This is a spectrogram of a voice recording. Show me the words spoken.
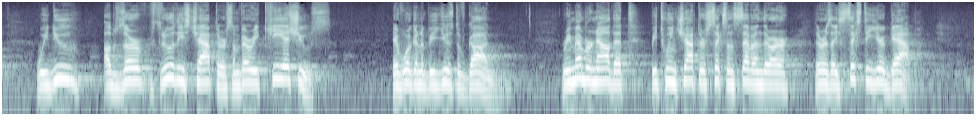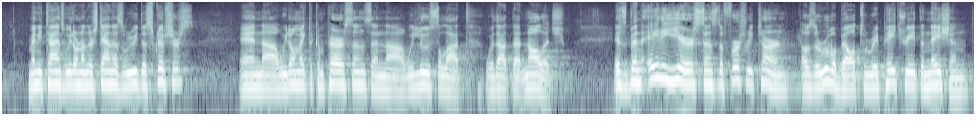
we do observe through these chapters some very key issues if we're going to be used of God. Remember now that between chapter 6 and 7 there are there is a 60 year gap. Many times we don't understand as we read the scriptures and uh, we don't make the comparisons and uh, we lose a lot without that knowledge. It's been 80 years since the first return of Zerubbabel to repatriate the nation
